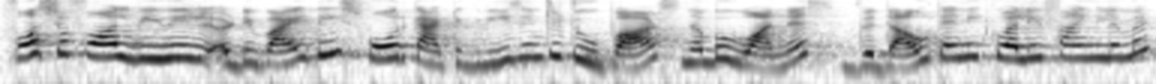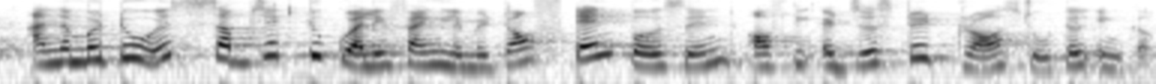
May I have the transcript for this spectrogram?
first of all we will divide these four categories into two parts. Number one is without any qualifying limit and number two is subject to qualifying limit of 10 percent of the adjusted gross total income.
